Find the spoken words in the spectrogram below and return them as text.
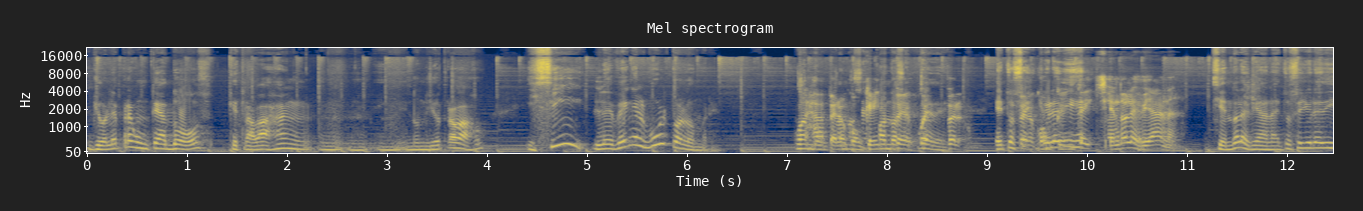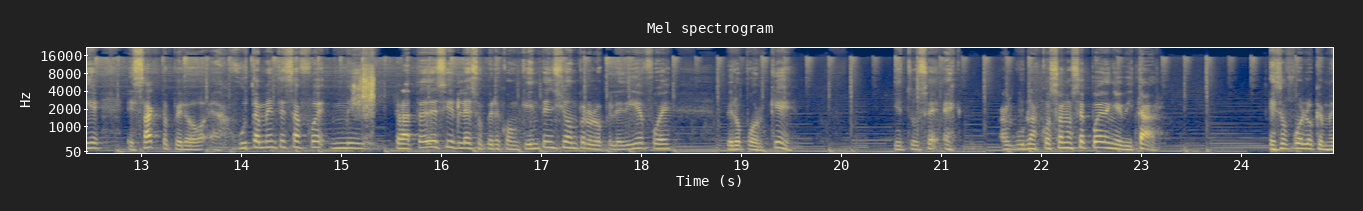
yo le pregunté a dos que trabajan en, donde yo trabajo, y sí, le ven el bulto al hombre. Cuando, Ajá, pero cuando con se, qué cuando se pero- puede. pero- Entonces, pero yo con le qué dije, Siendo lesbiana. siendo lesbiana. Entonces yo le dije, exacto, pero eh, justamente esa fue mi. Traté de decirle eso, pero con qué intención, pero lo que le dije fue, ¿pero por qué? Y entonces es- algunas cosas no se pueden evitar. Eso fue lo que me,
